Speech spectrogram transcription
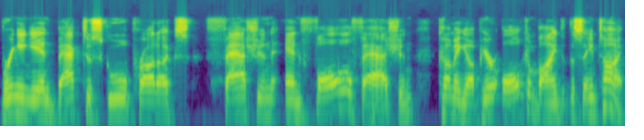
bringing in back to school products, fashion, and fall fashion coming up here, all combined at the same time.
